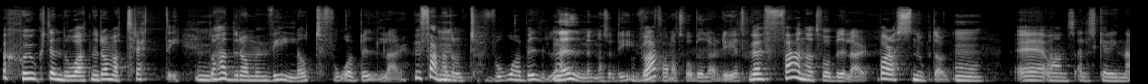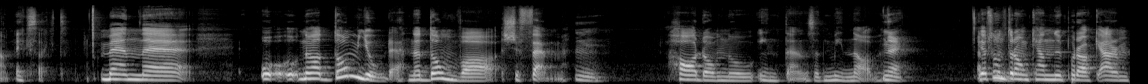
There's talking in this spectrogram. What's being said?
vad sjukt ändå att när de var 30 då hade de en villa och två bilar. Hur fan hade de två bilar? Nej men alltså det är Va? vem fan har två bilar, det är helt Vem fan har två bilar? Bara Snoop Dogg. Eh, och hans älskarinna. Exakt. Men, eh, och, och när de gjorde, när de var 25, har de nog inte ens ett minne av. Nej. Jag tror inte de kan nu på rak arm,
